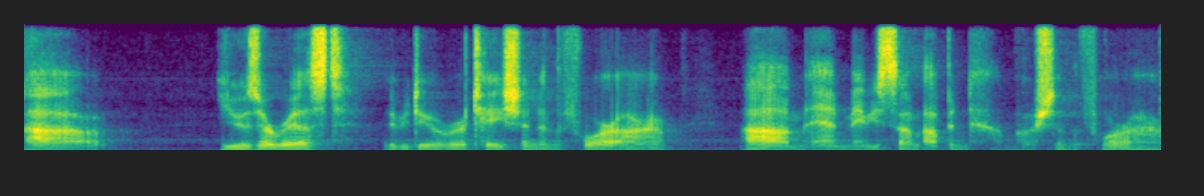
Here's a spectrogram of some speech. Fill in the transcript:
Uh, use a wrist, maybe do a rotation in the forearm, um, and maybe some up and down motion in the forearm.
